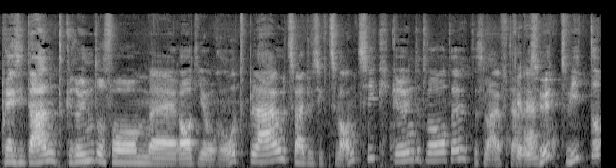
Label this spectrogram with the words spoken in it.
Präsident, Gründer vom äh, Radio Rot-Blau 2020 gegründet worden. Das läuft auch Genau. bis heute weiter.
